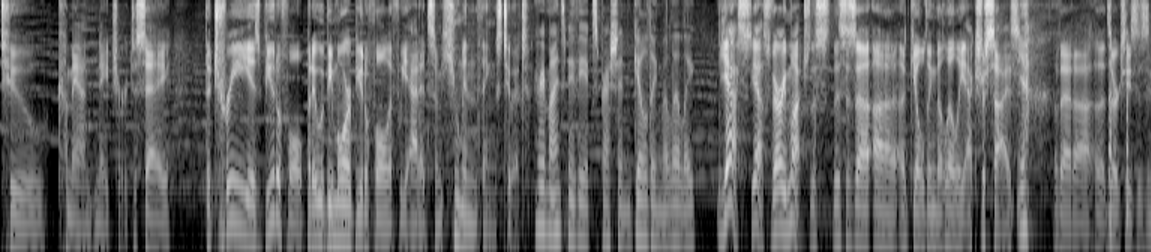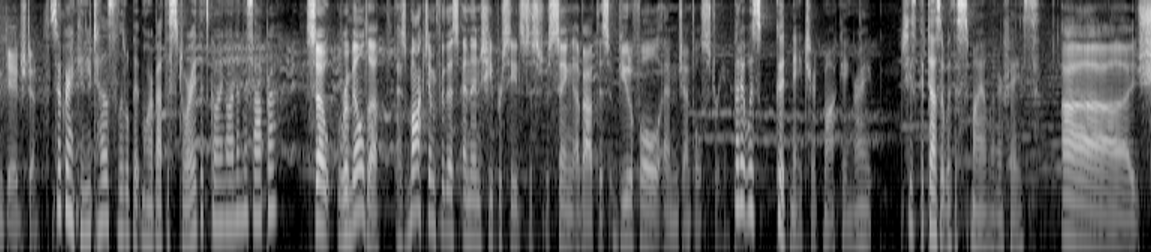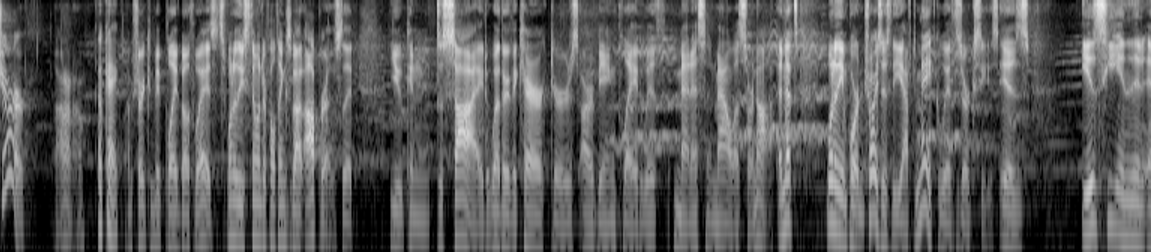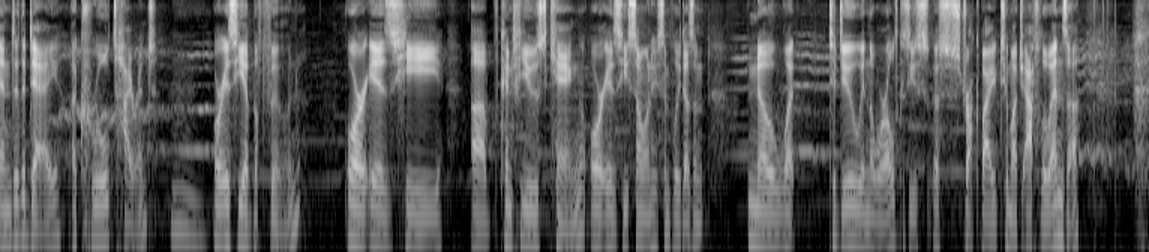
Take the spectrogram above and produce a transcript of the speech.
to command nature, to say. The tree is beautiful, but it would be more beautiful if we added some human things to it. It reminds me of the expression gilding the lily. Yes, yes, very much. This this is a, a, a gilding the lily exercise Yeah. that, uh, that Xerxes is engaged in. So, Grant, can you tell us a little bit more about the story that's going on in this opera? So Romilda has mocked him for this, and then she proceeds to s- sing about this beautiful and gentle stream. But it was good natured mocking, right? She does it with a smile on her face. Uh, sure. I don't know. Okay. I'm sure it can be played both ways. It's one of these wonderful things about operas that you can decide whether the characters are being played with menace and malice or not. And that's one of the important choices that you have to make with Xerxes is is he in the end of the day a cruel tyrant or is he a buffoon or is he a confused king or is he someone who simply doesn't know what to do in the world because he's uh, struck by too much affluenza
